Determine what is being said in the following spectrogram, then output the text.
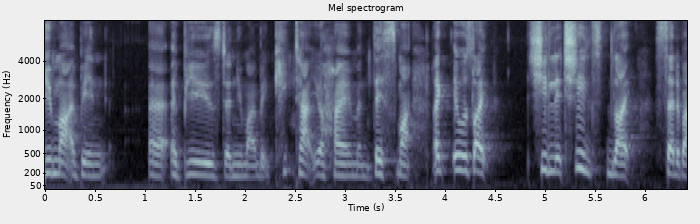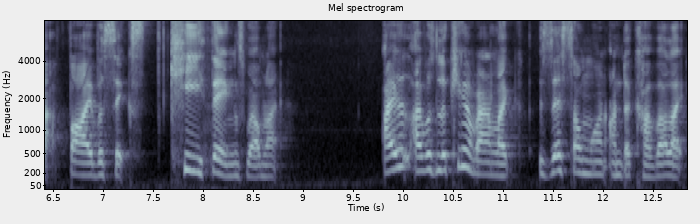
You might have been uh, abused and you might have been kicked out your home, and this might, like, it was like, she literally like said about five or six key things where I'm like, I, I was looking around like, is there someone undercover? Like,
